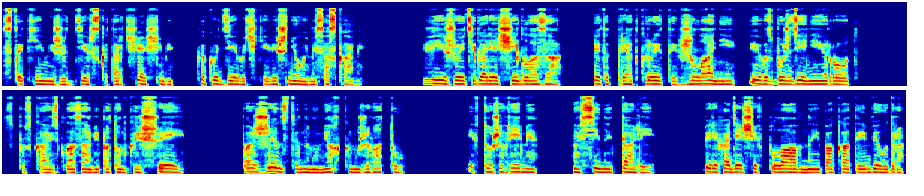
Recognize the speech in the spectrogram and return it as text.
с такими же дерзко торчащими, как у девочки, вишневыми сосками. Вижу эти горящие глаза, этот приоткрытый в желании и возбуждении рот. Спускаюсь глазами по тонкой шее, по женственному мягкому животу и в то же время осиной талии, переходящей в плавные покатые бедра,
